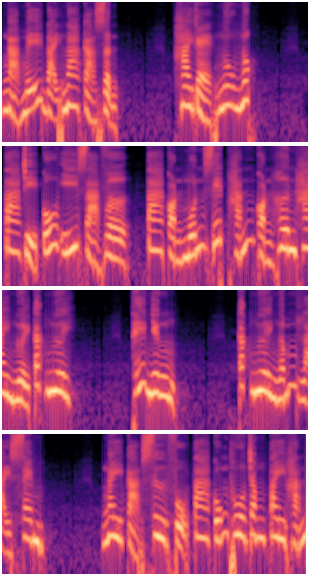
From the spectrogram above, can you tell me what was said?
Ngả mễ đại na cả giận. Hai kẻ ngu ngốc. Ta chỉ cố ý giả vờ. Ta còn muốn giết hắn còn hơn hai người các ngươi. Thế nhưng... Các ngươi ngẫm lại xem. Ngay cả sư phụ ta cũng thua trong tay hắn.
